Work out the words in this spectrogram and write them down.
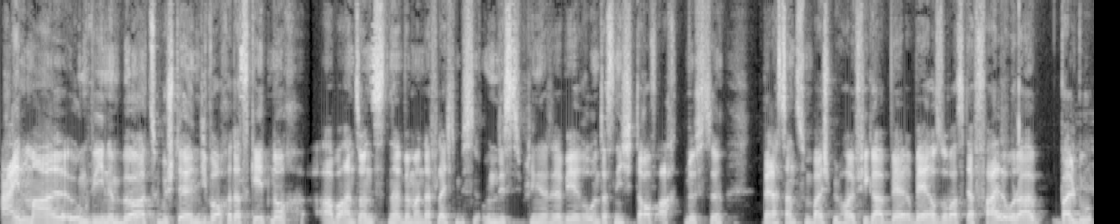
einmal irgendwie einen Burger zu bestellen die Woche, das geht noch, aber ansonsten, wenn man da vielleicht ein bisschen undisziplinierter wäre und das nicht darauf achten müsste, wäre das dann zum Beispiel häufiger, wäre, wäre sowas der Fall oder weil du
